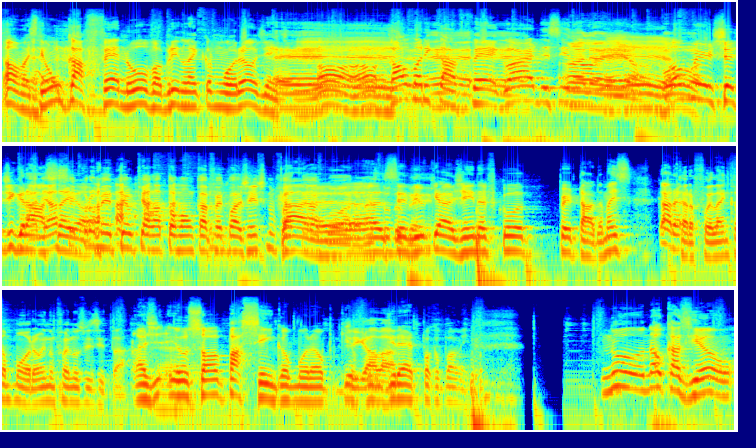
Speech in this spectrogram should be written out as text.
Não, mas tem um café novo abrindo lá em Campo Mourão, gente. É, Ó, ó, Calvary é, Café, é. guarda esse Olha nome aí, ó. ó. O merchan de graça Aliás, aí, você ó. prometeu que ia lá tomar um café com a gente, não foi Cara, até agora, mas tudo você bem. viu que a agenda ficou apertada. Mas, cara, O cara foi lá em Campo Mourão e não foi nos visitar. eu só passei em Campo Mourão, porque Diga eu fui lá. direto para acampamento. No, na ocasião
